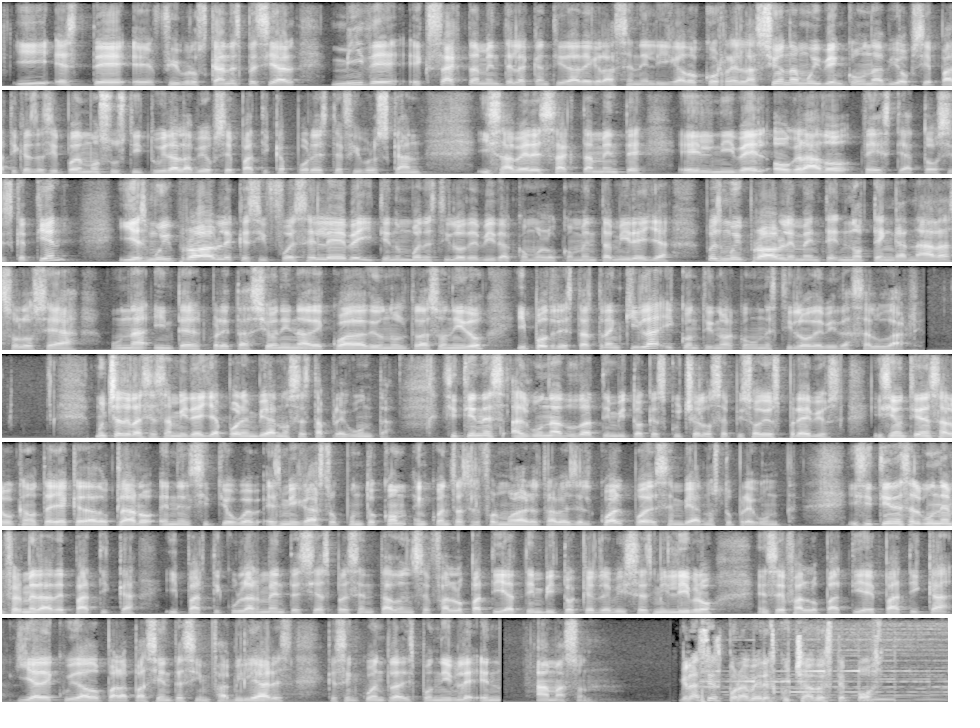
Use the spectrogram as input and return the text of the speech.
y este eh, fibroscan especial mide exactamente la cantidad de grasa en el hígado, correlaciona muy bien con una biopsia hepática, es decir, podemos sustituir a la biopsia hepática por este fibroscan y saber exactamente el nivel o grado de esteatosis que tiene. Y es muy probable que si fuese leve y tiene un buen estilo de vida, como lo comenta Mirella, pues muy probablemente no tenga nada, solo sea una interpretación inadecuada de un ultrasonido y podría estar tranquila y continuar con un estilo de vida saludable. Muchas gracias a Mirella por enviarnos esta pregunta. Si tienes alguna duda, te invito a que escuche los episodios previos. Y si no tienes algo que no te haya quedado claro, en el sitio web esmigastro.com encuentras el formulario a través del cual puedes enviarnos tu pregunta. Y si tienes alguna enfermedad hepática y particularmente si has presentado encefalopatía, te invito a que revises mi libro Encefalopatía hepática, guía de cuidado para pacientes sin familiares, que se encuentra disponible en Amazon. Gracias por haber escuchado este post.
